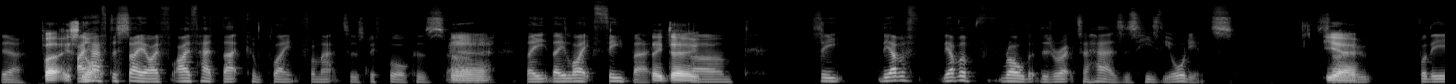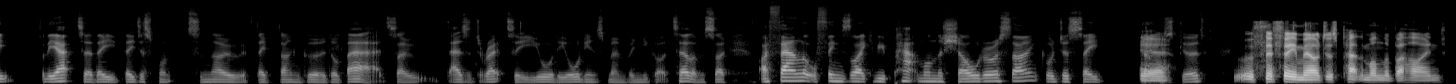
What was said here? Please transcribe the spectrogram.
Yeah, but it's I have to say I've I've had that complaint from actors before because um, yeah, they they like feedback. they do. Um, see, the other the other role that the director has is he's the audience. So Yeah. For the for the actor, they they just want to know if they've done good or bad. So as a director, you're the audience member, and you got to tell them. So I found little things like if you pat them on the shoulder or something, or just say that Yeah. was good. If they're female, just pat them on the behind.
